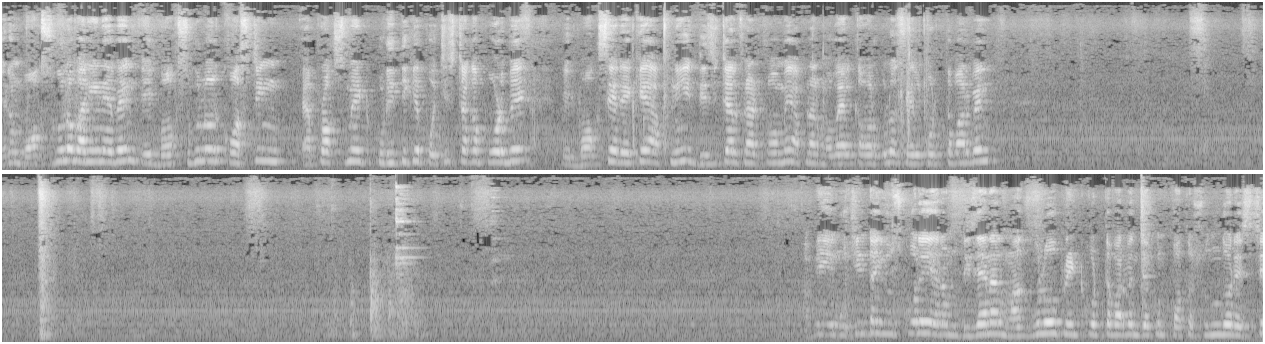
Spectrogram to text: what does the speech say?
এরকম বক্সগুলো বানিয়ে নেবেন। এই বক্সগুলোর কস্টিং অ্যাপ্রক্সিমেট কুড়ি থেকে পঁচিশ টাকা পড়বে। এই বক্সে রেখে আপনি ডিজিটাল প্ল্যাটফর্মে আপনার মোবাইল কভারগুলো সেল করতে পারবেন। আপনি এই মেশিনটা ইউজ করে এরকম ডিজাইনার মার্কগুলোও প্রিন্ট করতে পারবেন। দেখুন কত সুন্দর এসছে।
